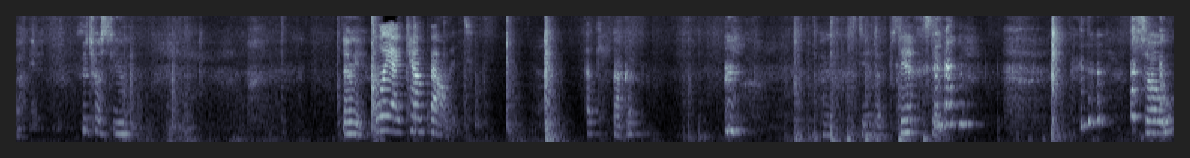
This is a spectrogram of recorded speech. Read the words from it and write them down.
Okay. I trust you. Okay, wait, I can't balance. Okay. back up. Okay, stand up. Stand, stand. So,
